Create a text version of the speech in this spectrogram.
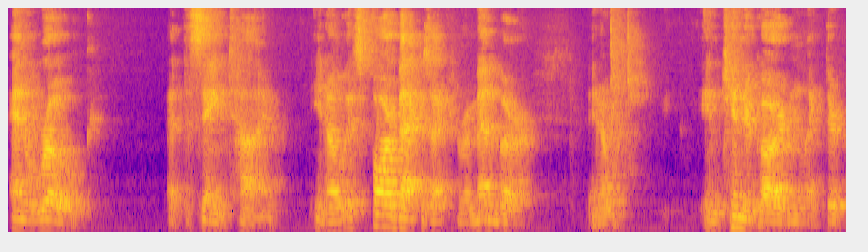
and rogue at the same time. You know, as far back as I can remember, you know, in kindergarten, like the,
